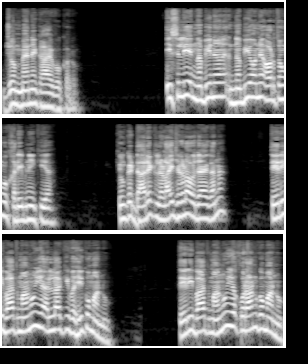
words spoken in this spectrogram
جو میں نے کہا ہے وہ کرو۔ اس لیے نبی نے نبیوں نے عورتوں کو قریب نہیں کیا۔ کیونکہ ڈائریکٹ لڑائی جھگڑا ہو جائے گا نا۔ تیری بات مانوں یا اللہ کی وہی کو مانوں؟ تیری بات مانوں یا قرآن کو مانوں؟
